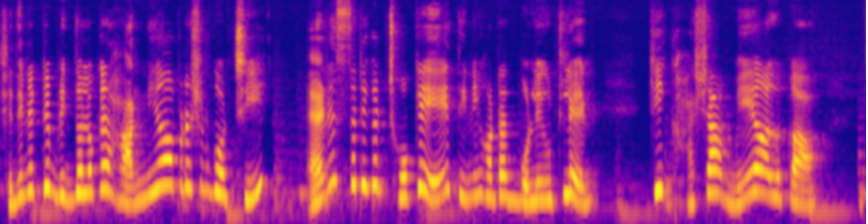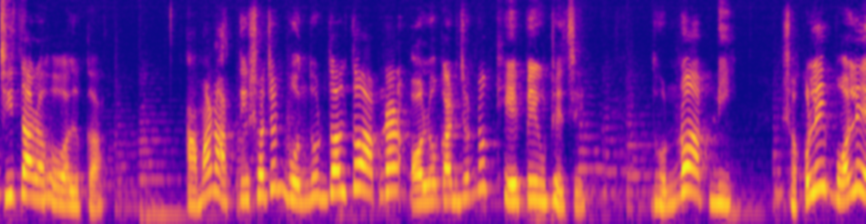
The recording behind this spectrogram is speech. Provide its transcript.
সেদিন একটি বৃদ্ধ লোকের হার নিয়ে অপারেশন করছি। অ্যানেস্থেটিকের ঝোঁকে তিনি হঠাৎ বলে উঠলেন, কি খাসা মেয়ে অলকা জিতারহ অলকা আমার আত্মীয় স্বজন বন্ধুর দল তো আপনার অলকার জন্য খেপে উঠেছে। ধন্য আপনি। সকলেই বলে,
